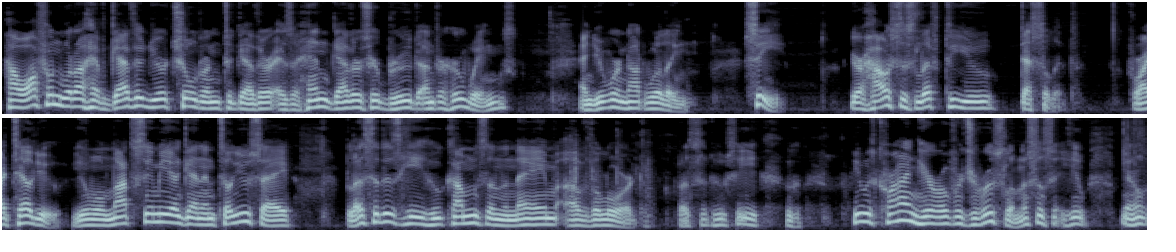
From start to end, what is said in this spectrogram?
How often would I have gathered your children together as a hen gathers her brood under her wings, and you were not willing? See, your house is left to you desolate. For I tell you, you will not see me again until you say, Blessed is he who comes in the name of the Lord. Blessed who's he. He was crying here over Jerusalem. This is he, you know,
